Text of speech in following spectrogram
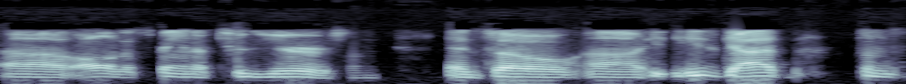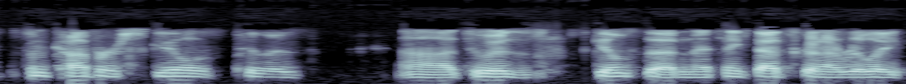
uh, all in the span of two years. And, and so, uh, he, he's got some, some cover skills to his, uh, to his skill set, and I think that's going to really,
